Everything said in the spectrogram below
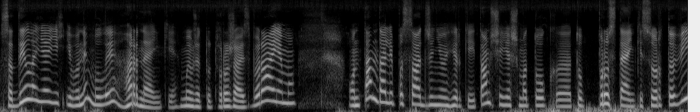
садила я їх, і вони були гарненькі. Ми вже тут врожай збираємо. Он там далі посаджені огірки, і там ще є шматок, е, то простенькі сортові.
